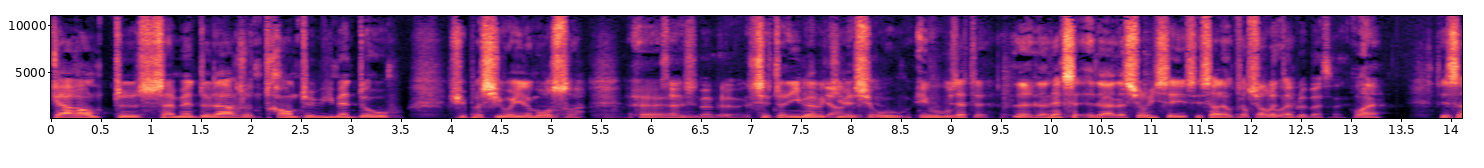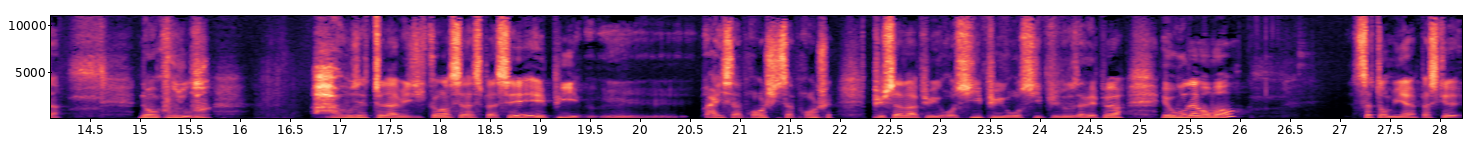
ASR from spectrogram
45 mètres de large, 38 mètres de haut. Je sais pas si vous voyez le monstre. Euh, c'est un immeuble. C'est un immeuble qui est sur vous. Et vous, vous êtes l'annexe, la, la, survie, c'est ça la hauteur sur la table basse. Ouais, ouais c'est ça. Donc vous ah, vous êtes là, mais comment ça va se passer? Et puis, euh, ah, il s'approche, il s'approche. Plus ça va, plus il grossit, plus il grossit, plus vous avez peur. Et au bout d'un moment, ça tombe bien parce que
